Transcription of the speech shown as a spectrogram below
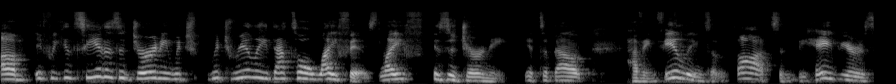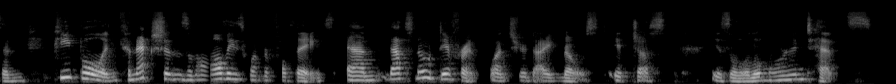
um, if we can see it as a journey, which which really that's all life is. Life is a journey. It's about having feelings and thoughts and behaviors and people and connections and all these wonderful things. And that's no different once you're diagnosed. It just is a little more intense.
